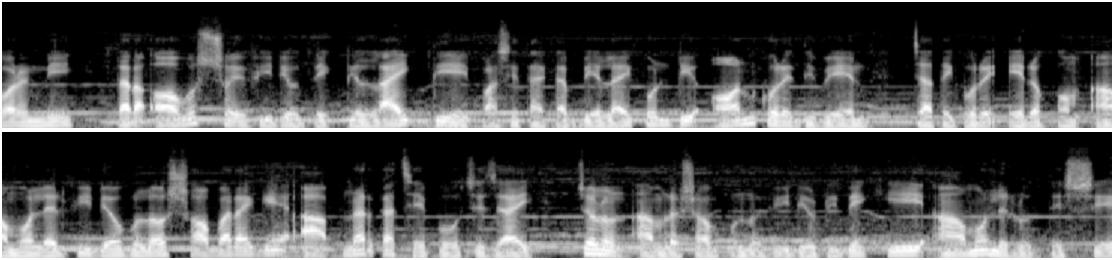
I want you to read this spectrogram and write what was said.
করেননি, তারা অবশ্যই ভিডিও দেখতে লাইক দিয়ে পাশে থাকা বেল আইকনটি অন করে দিবেন। যাতে করে এরকম আমলের ভিডিওগুলো সবার আগে আপনার কাছে পৌঁছে যায়। চলুন আমরা সম্পূর্ণ ভিডিওটি দেখি আমলের উদ্দেশ্যে।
